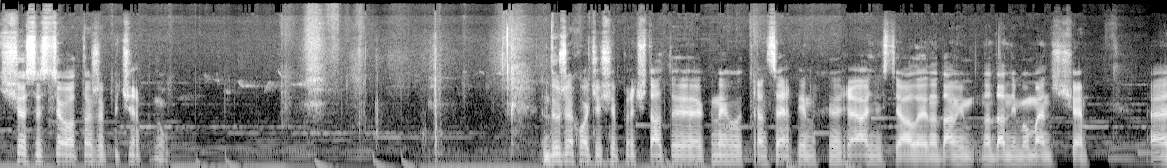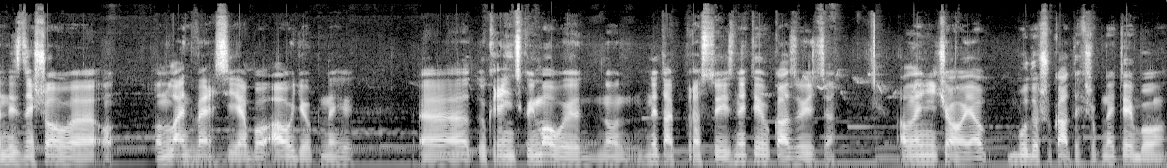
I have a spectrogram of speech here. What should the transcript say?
щось з цього теж підчерпнув. Дуже хочу ще прочитати книгу Трансерфінг реальності, але на даний, на даний момент ще е, не знайшов е, онлайн-версії або аудіокниги українською мовою. Ну, не так просто її знайти, оказується. Але нічого, я буду шукати, щоб знайти, бо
